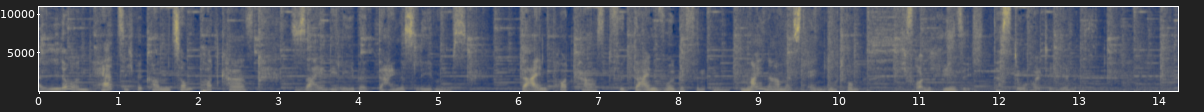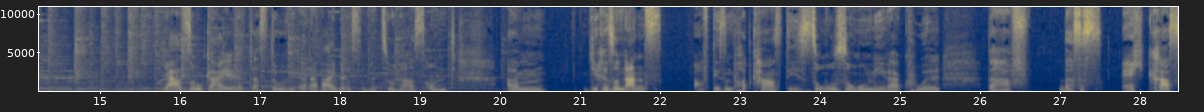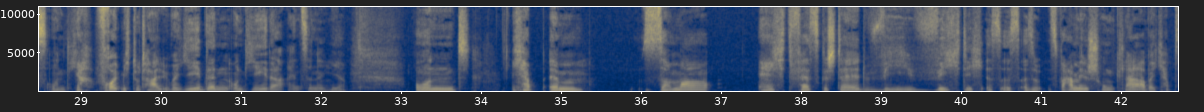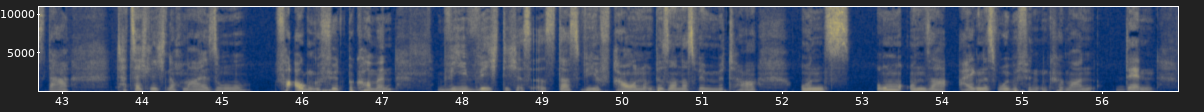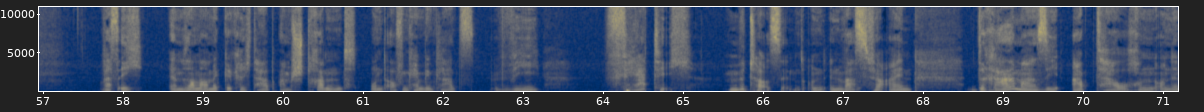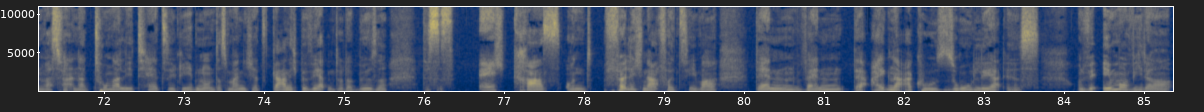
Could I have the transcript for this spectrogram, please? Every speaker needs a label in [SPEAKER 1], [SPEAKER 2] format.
[SPEAKER 1] Hallo und herzlich willkommen zum Podcast Sei die Liebe deines Lebens. Dein Podcast für dein Wohlbefinden. Mein Name ist Ellen Lutum. Ich freue mich riesig, dass du heute hier bist. Ja, so geil, dass du wieder dabei bist und mir zuhörst. Und ähm, die Resonanz auf diesem Podcast, die ist so, so mega cool. Da, das ist echt krass und ja, freut mich total über jeden und jeder Einzelne hier. Und ich habe im Sommer echt festgestellt, wie wichtig es ist. Also es war mir schon klar, aber ich habe es da tatsächlich noch mal so vor Augen geführt bekommen, wie wichtig es ist, dass wir Frauen und besonders wir Mütter uns um unser eigenes Wohlbefinden kümmern, denn was ich im Sommer mitgekriegt habe am Strand und auf dem Campingplatz, wie fertig Mütter sind und in was für ein Drama sie abtauchen und in was für einer Tonalität sie reden. Und das meine ich jetzt gar nicht bewertend oder böse. Das ist echt krass und völlig nachvollziehbar. Denn wenn der eigene Akku so leer ist und wir immer wieder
